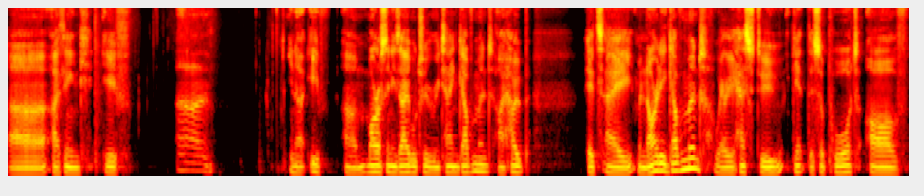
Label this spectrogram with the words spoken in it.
Uh, I think if uh, you know if um, Morrison is able to retain government, I hope it's a minority government where he has to get the support of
